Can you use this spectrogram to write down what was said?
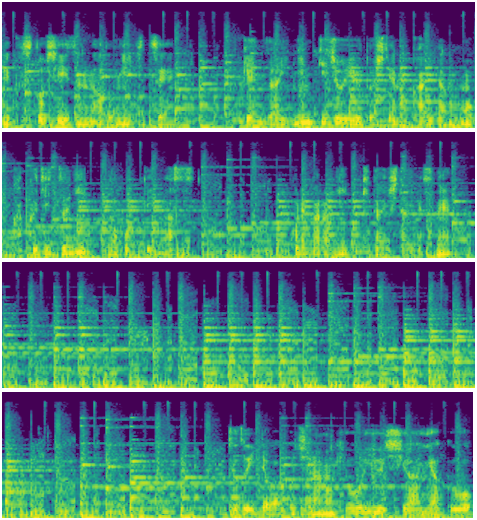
ネクストシーズン」などに出演。現在人気女優としての階段を確実に上っています。これからに期待したいですね。続いてはこちらの恐竜思案役を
